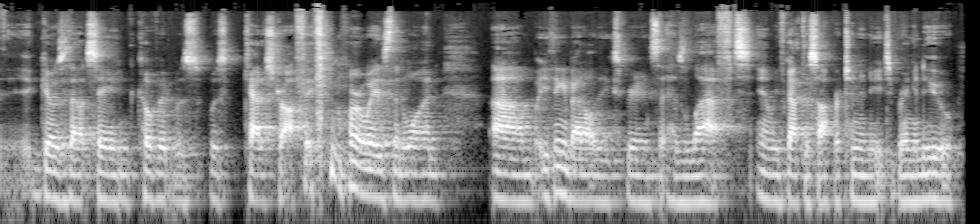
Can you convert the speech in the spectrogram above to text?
it goes without saying, COVID was was catastrophic in more ways than one. Um, but you think about all the experience that has left, and we've got this opportunity to bring a new,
